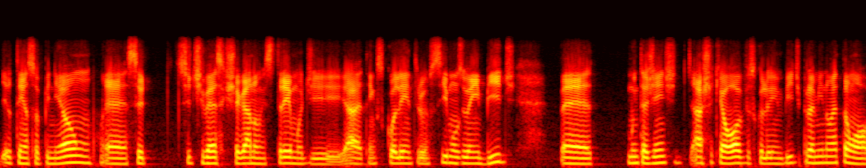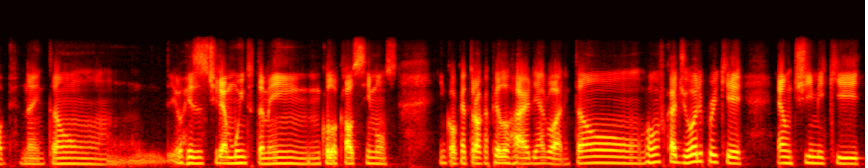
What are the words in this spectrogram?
eu tenho essa opinião. É, se, se tivesse que chegar num extremo de ah, tem que escolher entre o Simmons e o Embiid, é, muita gente acha que é óbvio escolher o Embiid, para mim não é tão óbvio, né? Então eu resistiria muito também em colocar o Simmons em qualquer troca pelo Harden agora. Então vamos ficar de olho porque é um time que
